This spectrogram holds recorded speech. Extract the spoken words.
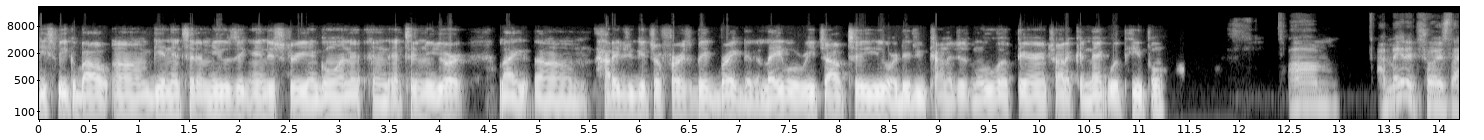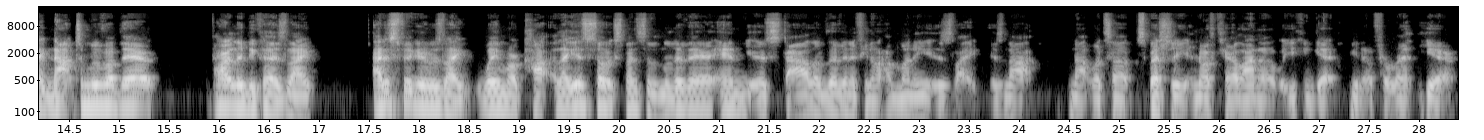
you speak about um, getting into the music industry and going in, into New York, like um, how did you get your first big break? Did a label reach out to you, or did you kind of just move up there and try to connect with people? Um, I made a choice like not to move up there, partly because like I just figured it was like way more co- like it's so expensive to live there, and your style of living if you don't have money is like is not not what's up, especially in North Carolina, what you can get you know for rent here.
